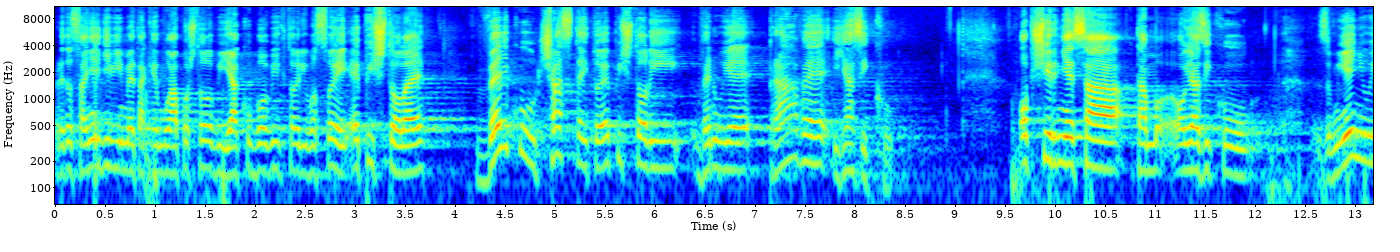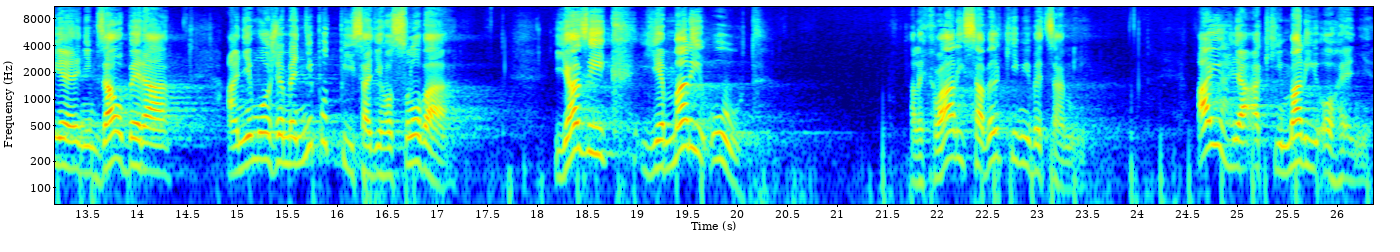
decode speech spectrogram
Preto sa nedivíme takému apoštolovi Jakubovi, ktorý vo svojej epištole veľkú časť tejto epištoly venuje práve jazyku. Obšírne sa tam o jazyku zmienuje, ním zaoberá a nemôžeme nepodpísať jeho slova. Jazyk je malý út, ale chváli sa veľkými vecami. Aj hľa, aký malý oheň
